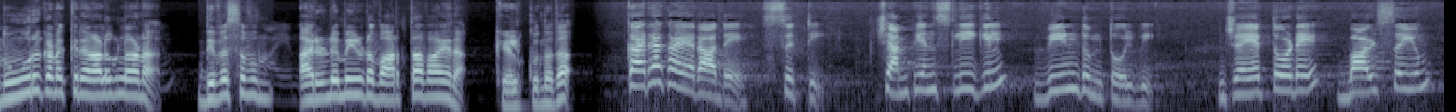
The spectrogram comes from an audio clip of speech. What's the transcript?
നൂറുകണക്കിന് ആളുകളാണ് ദിവസവും അരുണിമയുടെ വാർത്താവായന കേൾക്കുന്നത്. കരകയറാതെ സിറ്റി. ചാമ്പ്യൻസ് ലീഗിൽ വീണ്ടും തോൽവി. ജയത്തോടെ ബാഴ്സയും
